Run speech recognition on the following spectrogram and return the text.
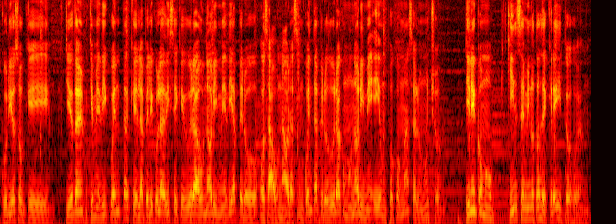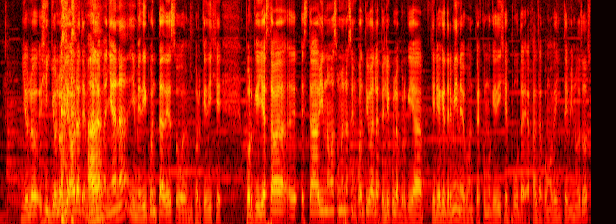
curioso que, que yo también que me di cuenta, que la película dice que dura una hora y media, pero, o sea, una hora cincuenta, pero dura como una hora y media, un poco más a lo mucho. Tiene como 15 minutos de crédito, weón. Yo lo, yo lo vi ahora en la ah. mañana y me di cuenta de eso, porque dije, porque ya estaba, eh, estaba viendo más o menos en cuánto iba la película, porque ya quería que termine, entonces como que dije, puta, ya falta como 20 minutos,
